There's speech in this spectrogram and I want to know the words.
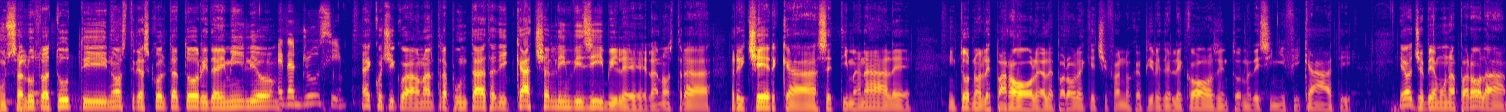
Un saluto a tutti i nostri ascoltatori da Emilio e da Giusy. Eccoci qua, un'altra puntata di Caccia all'invisibile, la nostra ricerca settimanale intorno alle parole, alle parole che ci fanno capire delle cose, intorno a dei significati. E oggi abbiamo una parola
